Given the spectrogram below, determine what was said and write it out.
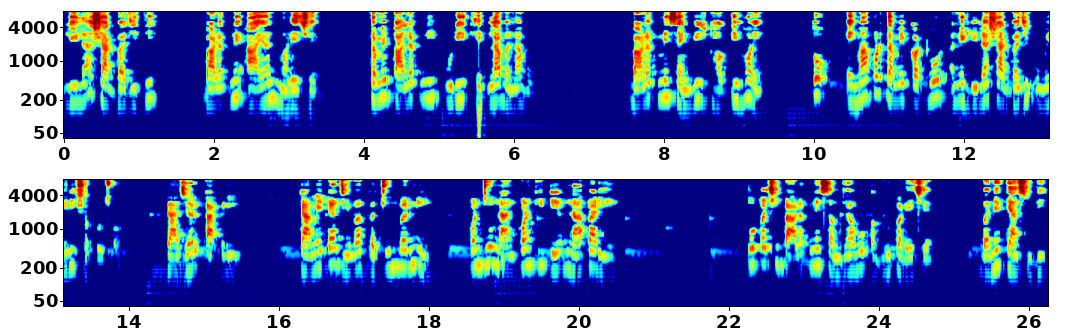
લીલા શાકભાજીથી બાળકને આયન મળે છે. તમે પાલકની પૂરી થેપલા બનાવો. બાળકને સેન્ડવિચ ભાવતી હોય તો એમાં પણ તમે કઠોળ અને લીલા શાકભાજી ઉમેરી શકો છો. ગાજર, કાકડી, ટામેટા જેવા કચુંબરની પણ જો નાનપણથી ટેવ ના પાડીએ, તો પછી બાળકને સમજાવવું અઘરું પડે છે. બને ત્યાં સુધી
